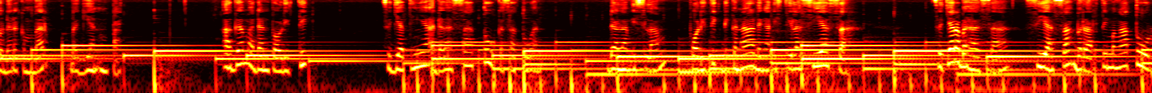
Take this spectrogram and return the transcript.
Saudara Kembar bagian 4. Agama dan politik sejatinya adalah satu kesatuan. Dalam Islam, politik dikenal dengan istilah siasah. Secara bahasa, siasah berarti mengatur,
